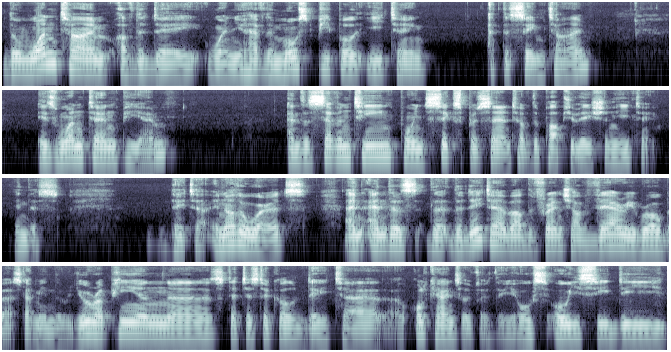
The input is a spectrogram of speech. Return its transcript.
the one time of the day when you have the most people eating at the same time is 1:10 p.m. and the 17.6% of the population eating in this data. In other words, and and the the data about the French are very robust. I mean, the European uh, statistical data, all kinds of the OECD,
